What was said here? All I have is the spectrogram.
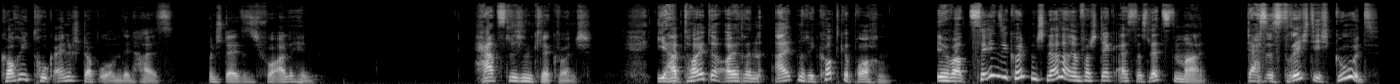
Cory trug eine Stoppuhr um den Hals und stellte sich vor alle hin. Herzlichen Glückwunsch! Ihr habt heute euren alten Rekord gebrochen. Ihr wart zehn Sekunden schneller im Versteck als das letzte Mal. Das ist richtig gut.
